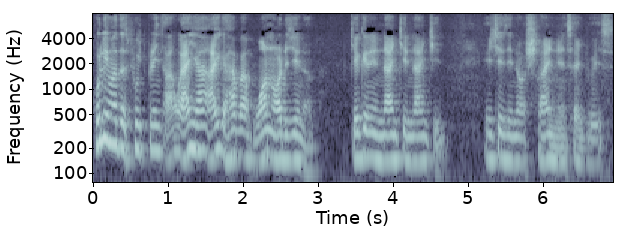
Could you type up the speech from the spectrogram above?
Holy Mother's footprint, I, have one original, taken in 1919, which is in our shrine in St. Louis.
